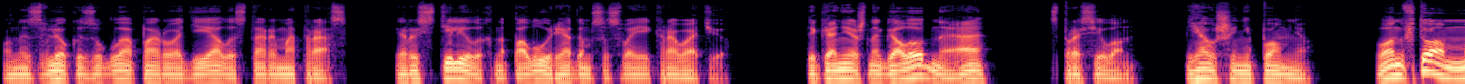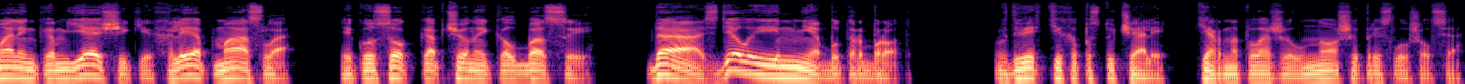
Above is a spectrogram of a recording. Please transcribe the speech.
Он извлек из угла пару одеял и старый матрас и расстелил их на полу рядом со своей кроватью. «Ты, конечно, голодная, а?» — спросил он. «Я уж и не помню». «Вон в том маленьком ящике хлеб, масло и кусок копченой колбасы. Да, сделай и мне бутерброд». В дверь тихо постучали. Керн отложил нож и прислушался.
